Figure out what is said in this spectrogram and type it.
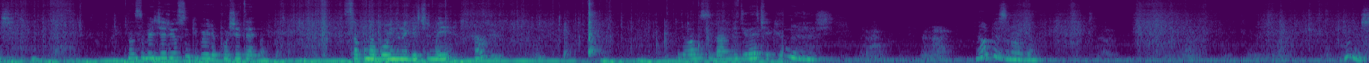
Münir. Nasıl beceriyorsun ki böyle poşete sapına boynunu geçirmeyi? Ha? Dur abisi ben videoya çekiyorum. Ne yapıyorsun orada? Münir.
